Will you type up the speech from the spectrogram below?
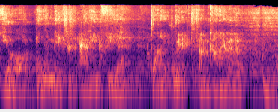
You're in the mix with Aly and Fila, direct from Cairo.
